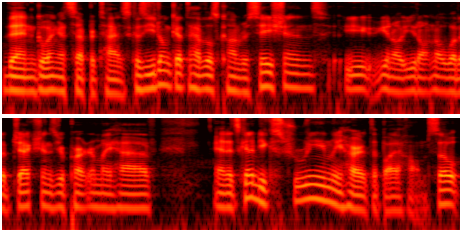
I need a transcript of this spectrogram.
than going at separate times. Because you don't get to have those conversations you you know you don't know what objections your partner might have and it's going to be extremely hard to buy a home. So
